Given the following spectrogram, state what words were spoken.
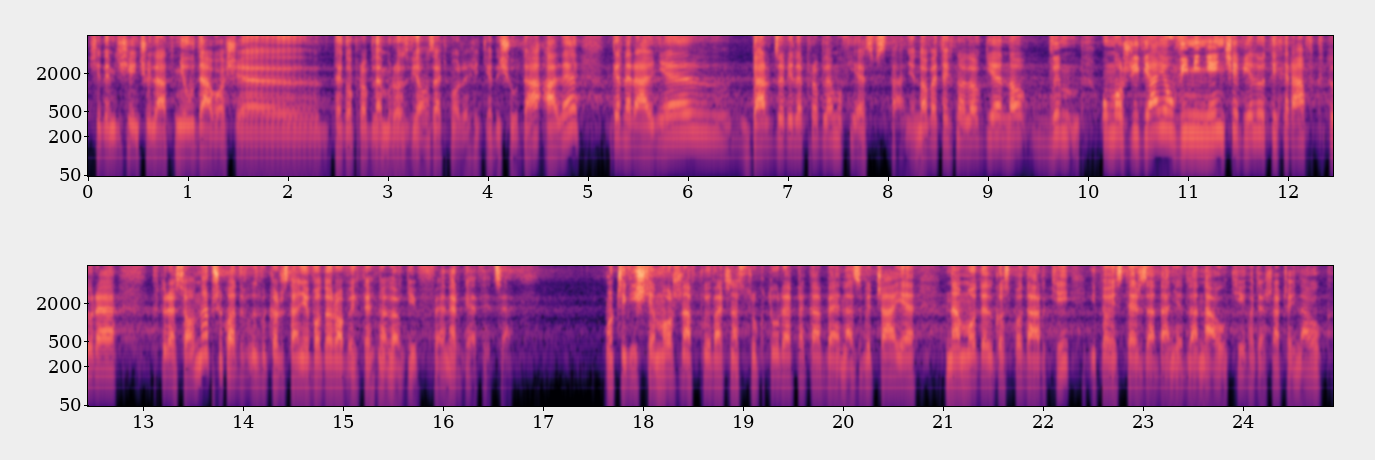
70 lat nie udało się tego problemu rozwiązać, może się kiedyś uda, ale generalnie bardzo wiele problemów jest w stanie. Nowe technologie no, umożliwiają wyminięcie wielu tych raf, które, które są, na przykład wykorzystanie wodorowych technologii w energetyce. Oczywiście można wpływać na strukturę PKB, na zwyczaje, na model gospodarki i to jest też zadanie dla nauki, chociaż raczej nauk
